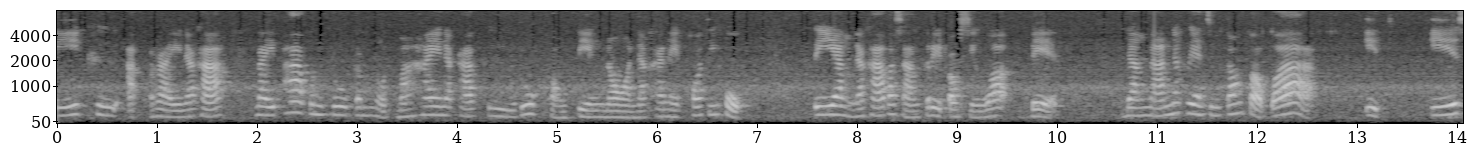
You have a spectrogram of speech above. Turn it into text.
นี้คืออะไรนะคะ ในภาพคุณครูกำหนดมาให้นะคะ คือรูปของเตียงนอนนะคะ ในข้อที่ 6 เตียงนะคะ ภาษาอังกฤษออกเสียงว่า bed ดังนั้นนักเรียนจึงต้องตอบว่า it is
